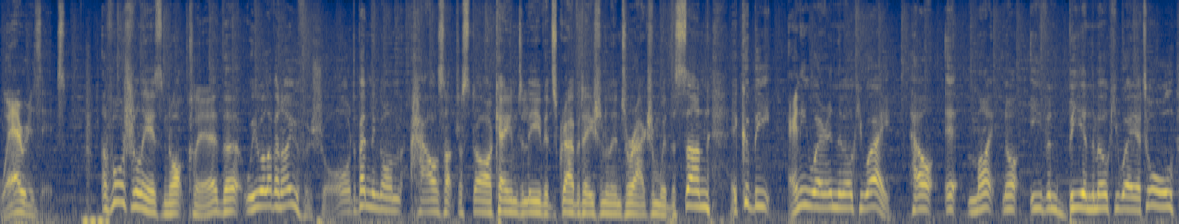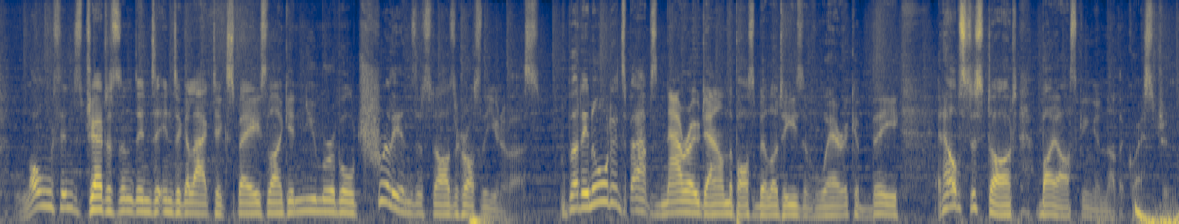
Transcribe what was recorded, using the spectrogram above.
Where is it? Unfortunately, it's not clear that we will ever know for sure. Depending on how such a star came to leave its gravitational interaction with the Sun, it could be anywhere in the Milky Way. Hell, it might not even be in the Milky Way at all, long since jettisoned into intergalactic space like innumerable trillions of stars across the universe. But in order to perhaps narrow down the possibilities of where it could be, it helps to start by asking another question.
